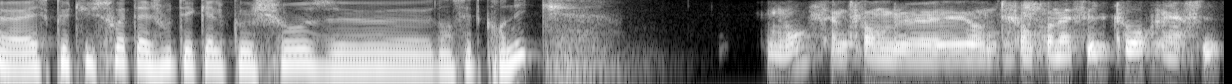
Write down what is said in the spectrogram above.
Euh, est-ce que tu souhaites ajouter quelque chose euh, dans cette chronique? Non, ça me semble qu'on a fait le tour. Merci.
